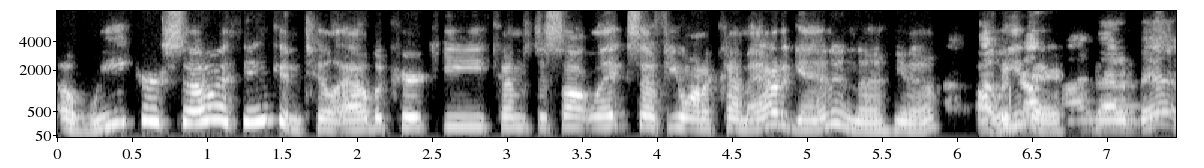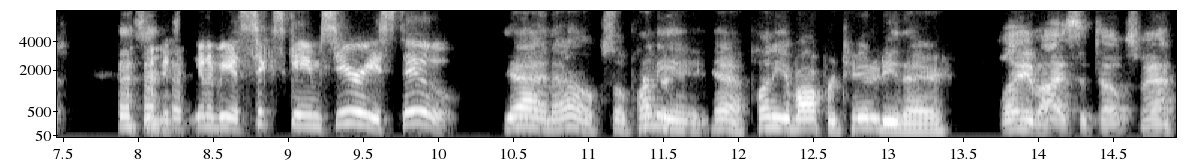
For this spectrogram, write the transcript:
a week or so, I think, until Albuquerque comes to Salt Lake. So if you want to come out again, and uh, you know, I'll be there. Mind that a bit. So it's going to be a six game series too. Yeah, I know. So plenty, yeah, plenty of opportunity there plenty of isotopes, man.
